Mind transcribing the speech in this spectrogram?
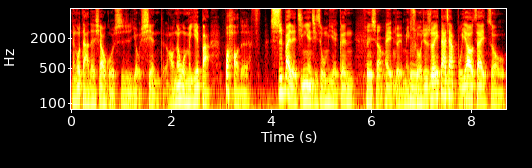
能够达的效果是有限的。好，那我们也把不好的。失败的经验，其实我们也跟分享。哎，对，没错，就是说，哎，大家不要再走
